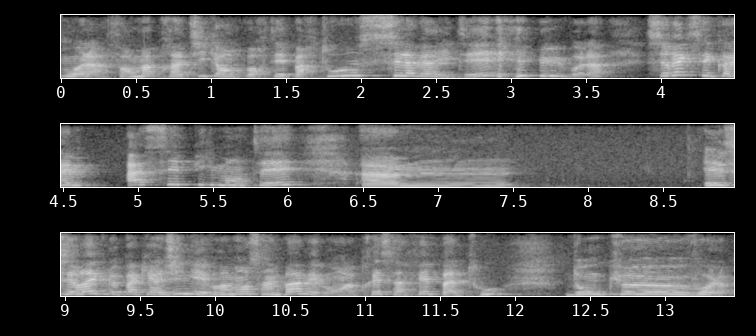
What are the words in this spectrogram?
voilà, format pratique à emporter partout, c'est la vérité. voilà, c'est vrai que c'est quand même assez pigmenté. et c'est vrai que le packaging est vraiment sympa, mais bon après ça fait pas tout. Donc voilà.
